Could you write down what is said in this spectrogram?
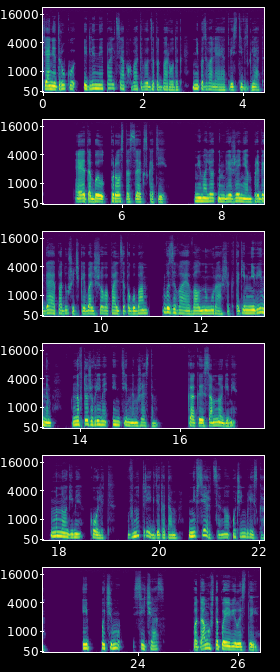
Тянет руку, и длинные пальцы обхватывают за подбородок, не позволяя отвести взгляд. Это был просто секс, Кати. Мимолетным движением, пробегая подушечкой большого пальца по губам, вызывая волну мурашек, таким невинным, но в то же время интимным жестом. Как и со многими. Многими колет. Внутри где-то там, не в сердце, но очень близко. И почему сейчас? «Потому что появилась ты»,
